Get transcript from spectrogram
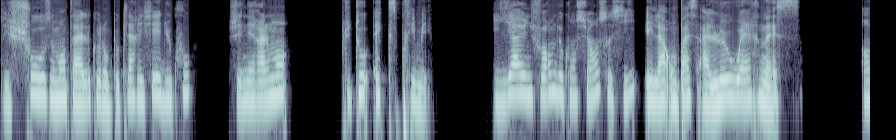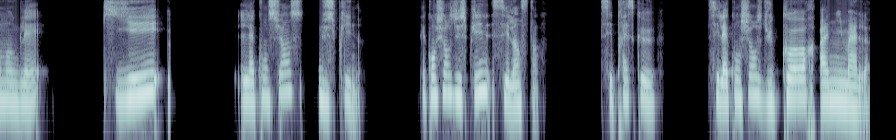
des choses mentales que l'on peut clarifier et du coup, généralement plutôt exprimé. Il y a une forme de conscience aussi, et là on passe à l'awareness en anglais, qui est la conscience du spleen. La conscience du spleen, c'est l'instinct. C'est presque, c'est la conscience du corps animal.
